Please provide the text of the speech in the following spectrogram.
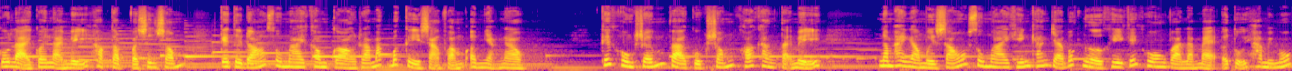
cô lại quay lại Mỹ học tập và sinh sống. Kể từ đó, Xuân Mai không còn ra mắt bất kỳ sản phẩm âm nhạc nào. Kết hôn sớm và cuộc sống khó khăn tại Mỹ Năm 2016, Xuân Mai khiến khán giả bất ngờ khi kết hôn và làm mẹ ở tuổi 21.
